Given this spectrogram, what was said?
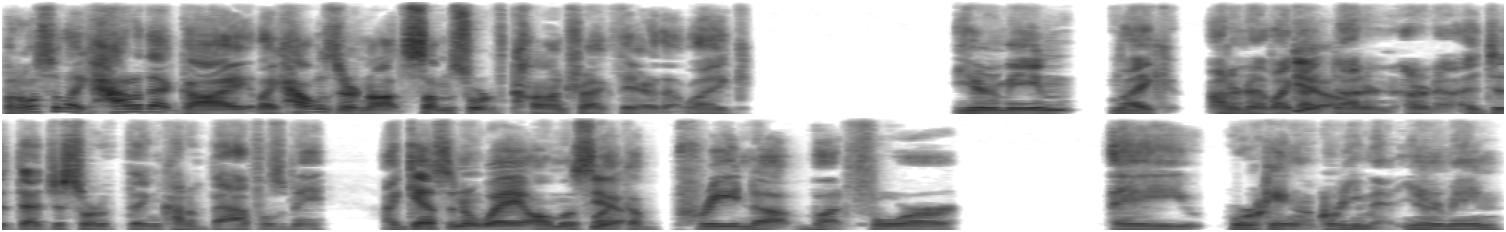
But also, like, how did that guy, like, how was there not some sort of contract there that, like, you know what I mean? Like, I don't know. Like, Yeah. I, I don't, I don't know. Just, that just sort of thing kind of baffles me. I guess in a way, almost like Yeah. a prenup, but for a working agreement. You know what I mean?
